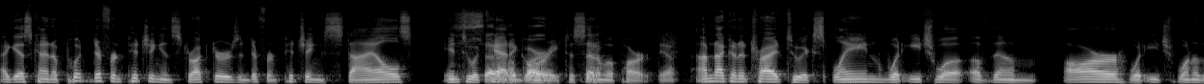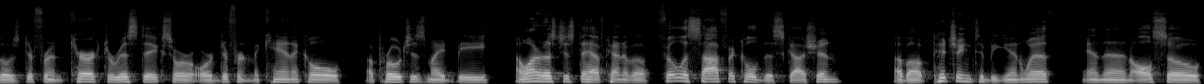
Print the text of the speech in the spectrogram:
I guess, kind of put different pitching instructors and different pitching styles into a set category to set yeah. them apart. Yeah. I'm not going to try to explain what each of them are, what each one of those different characteristics or, or different mechanical approaches might be. I wanted us just to have kind of a philosophical discussion about pitching to begin with, and then also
